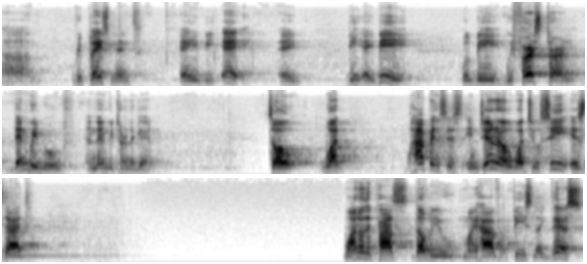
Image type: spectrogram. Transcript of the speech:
um, replacement, ABA, ABAB, will be we first turn, then we move, and then we turn again. So what happens is, in general, what you'll see is that one of the paths W might have a piece like this,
